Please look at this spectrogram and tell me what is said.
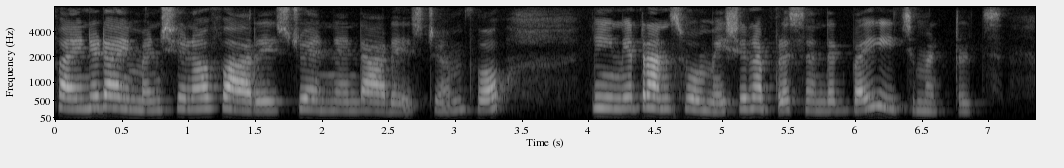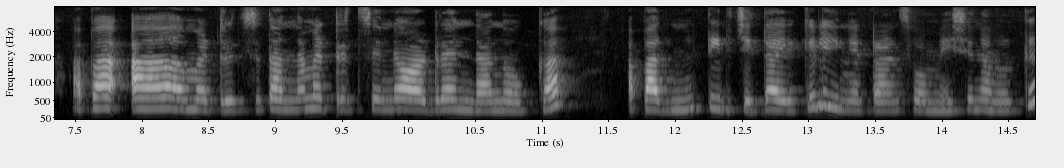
find dimension of R S to N and R S to M for linear transformation represented by each matrix അപ്പോൾ ആ മെട്രിക്സ് തന്ന മെട്രിക്സിന്റെ ഓർഡർ എന്താണെന്ന് നോക്കുക. അപ്പോൾ അതിന് തിരിച്ചിട്ടായിരിക്കും ലീനിയർ ട്രാൻസ്ഫോർമേഷൻ നമുക്ക്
